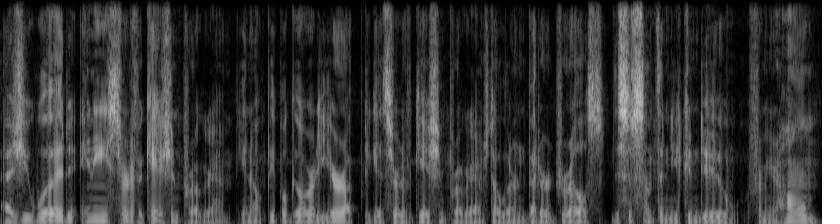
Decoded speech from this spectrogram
as you would any certification program. You know, people go over to Europe to get certification programs to learn better drills. This is something you can do from your home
